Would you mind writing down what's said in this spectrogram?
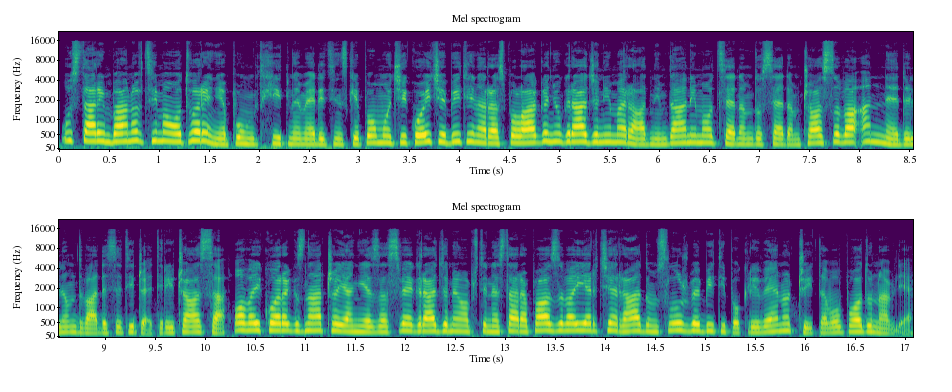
U Starim Banovcima otvoren je punkt hitne medicinske pomoći koji će biti na raspolaganju građanima radnim danima od 7 do 7 časova, a nedeljom 24 časa. Ovaj korak značajan je za sve građane opštine Stara Pazova jer će radom službe biti pokriveno čitavo podunavlje.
